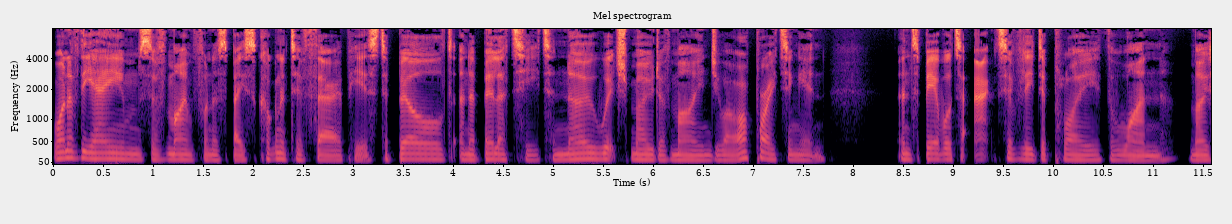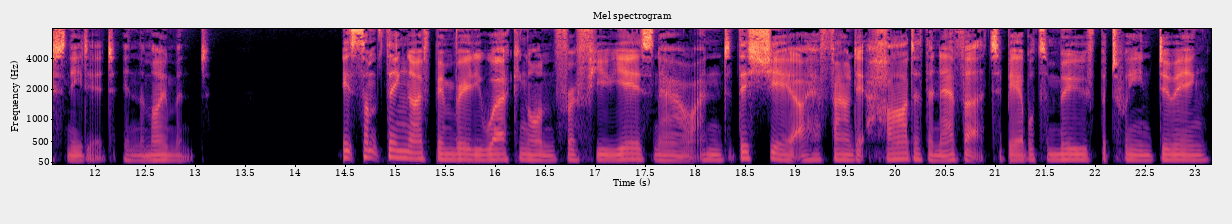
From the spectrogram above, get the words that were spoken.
One of the aims of mindfulness based cognitive therapy is to build an ability to know which mode of mind you are operating in and to be able to actively deploy the one most needed in the moment. It's something I've been really working on for a few years now, and this year I have found it harder than ever to be able to move between doing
